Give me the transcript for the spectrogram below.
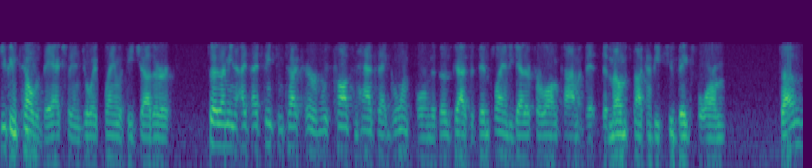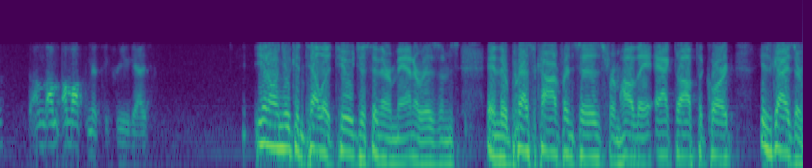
you can tell that they actually enjoy playing with each other. So I mean, I, I think Kentucky or Wisconsin has that going for them that those guys have been playing together for a long time. that the moment's not going to be too big for them. So I'm I'm I'm I'm optimistic for you guys. You know, and you can tell it too, just in their mannerisms, in their press conferences, from how they act off the court. These guys are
